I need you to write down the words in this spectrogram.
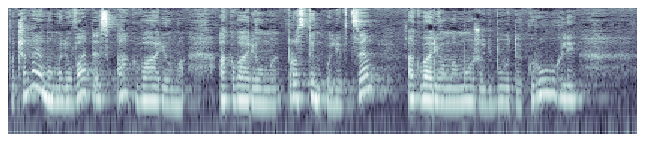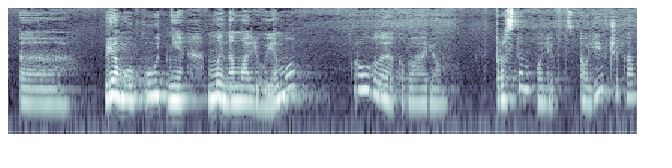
Починаємо малювати з акваріума. Акваріуми простим олівцем. Акваріуми можуть бути круглі, е, прямокутні. Ми намалюємо круглий акваріум простим олівчиком.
